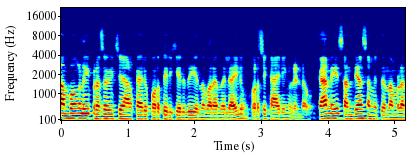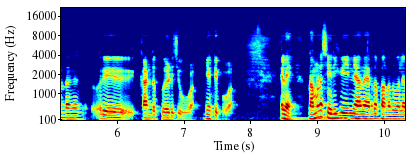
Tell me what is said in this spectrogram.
സംഭവങ്ങൾ ഈ പ്രസവിച്ച ആൾക്കാർ പുറത്തിരിക്കരുത് എന്ന് പറയുന്നതിൽ അതിലും കുറച്ച് കാര്യങ്ങളുണ്ടാവും. കാരണം ഈ സന്ധ്യാസമയത്ത് നമ്മൾ എന്തെങ്കിലും ഒരു കണ്ട് പേടിച്ച് പോവുക ഞെട്ടിപ്പോവുക അല്ലേ? നമ്മളെ ശരിക്കും ഞാൻ നേരത്തെ പറഞ്ഞതുപോലെ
